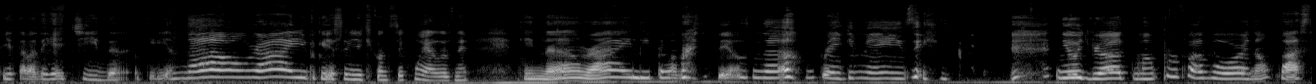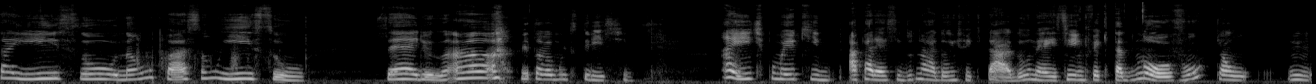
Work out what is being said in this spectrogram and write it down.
Eu tava derretida. Eu queria, não, Riley, porque eu já sabia o que ia acontecer com elas, né? Que não, Riley, pelo amor de Deus, não, Craig Mazin. Neil Druckmann, por favor, não faça isso. Não façam isso. Sério. Ah, eu tava muito triste. Aí, tipo, meio que aparece do nada o infectado, né? Esse infectado novo, que é o. Um,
